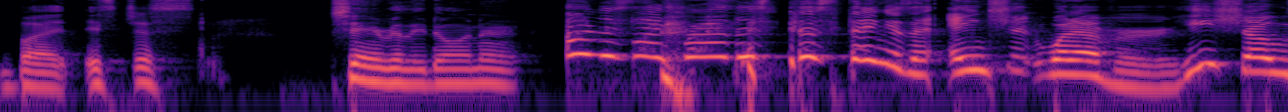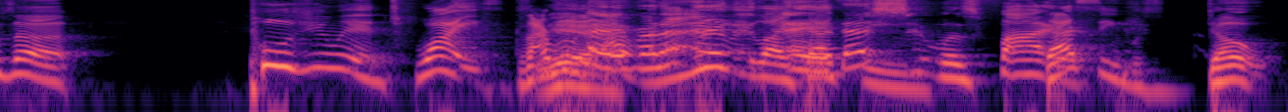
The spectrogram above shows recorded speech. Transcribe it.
but it's just she ain't really doing that. I'm just like, bro, this this thing is an ancient whatever. He shows up, pulls you in twice because I really, Yeah. I Hey, bro, that- really like hey, that. that scene. shit was fire. That scene was dope.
